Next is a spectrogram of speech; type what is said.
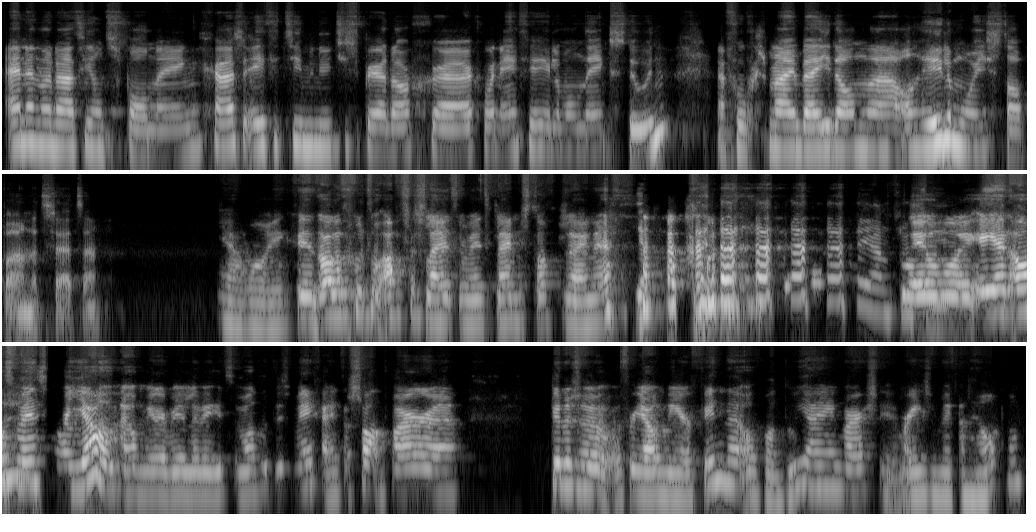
En inderdaad die ontspanning. Ga eens even 10 minuutjes per dag uh, gewoon even helemaal niks doen. En volgens mij ben je dan uh, al hele mooie stappen aan het zetten. Ja, mooi. Ik vind het altijd goed om af te sluiten met kleine stappen zijn. Hè? Ja. ja Heel mooi. En als mensen van jou nou meer willen weten, want het is mega interessant. Waar uh, kunnen ze voor jou meer vinden? Of wat doe jij waar, ze, waar je ze mee kan helpen?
